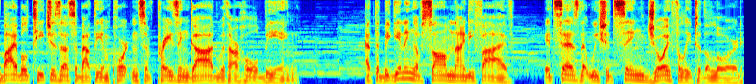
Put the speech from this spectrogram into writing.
Bible teaches us about the importance of praising God with our whole being. At the beginning of Psalm 95, it says that we should sing joyfully to the Lord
